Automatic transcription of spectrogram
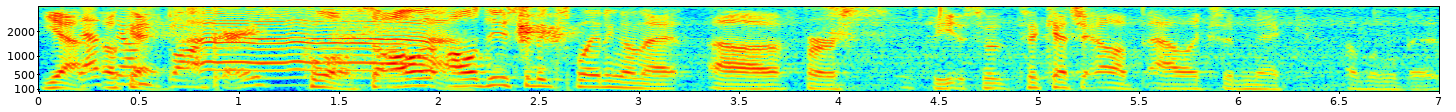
Yeah, that okay. sounds bonkers. Cool. So I'll, I'll do some explaining on that uh, first, so to catch up Alex and Nick a little bit.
